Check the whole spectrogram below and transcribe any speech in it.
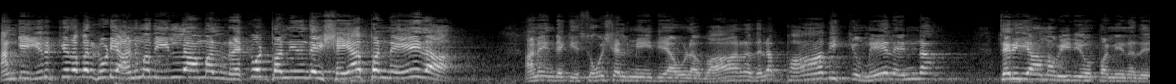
அங்கே இருக்கிறவர்களுடைய அனுமதி இல்லாமல் ரெக்கார்ட் பண்ணியிருந்த ஷேர் பண்ண ஏதா? ஆனா இன்றைக்கு சோஷியல் மீடியாவுல வாரதுல பாதிக்கு மேல என்ன? தெரியாம வீடியோ பண்ணினது.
